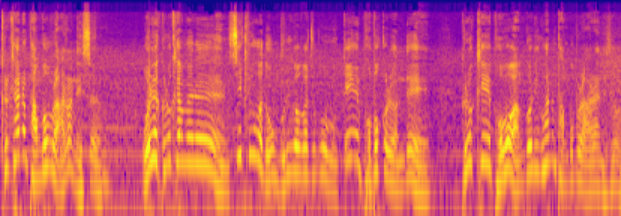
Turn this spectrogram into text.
그렇게 하는 방법을 알아냈어요. 원래 그렇게 하면은 CPU가 너무 무리가 가지고 게임이 버벅거렸는데 그렇게 버벅 안 거리고 하는 방법을 알아내서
